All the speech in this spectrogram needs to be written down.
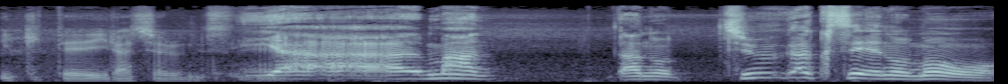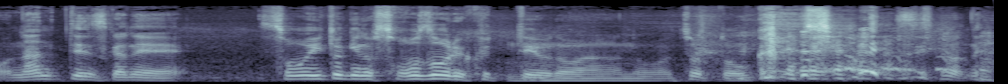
生きていらっしゃるんですね。いやーまああの中学生のもうなんていうんですかねそういう時の想像力っていうのは、あのちょっとおかしいですよね。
